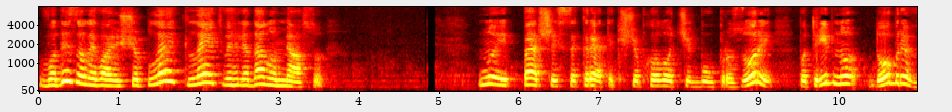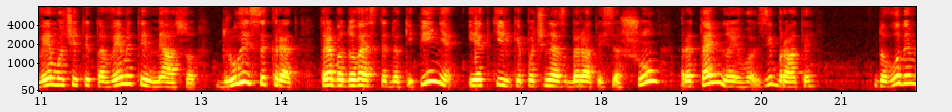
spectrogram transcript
Води заливаю, щоб ледь-ледь виглядало м'ясо. Ну і перший секретик, щоб холодчик був прозорий, потрібно добре вимочити та вимити м'ясо. Другий секрет треба довести до кипіння, і як тільки почне збиратися шум, ретельно його зібрати. Доводимо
